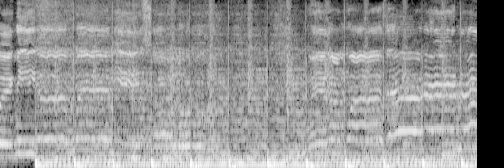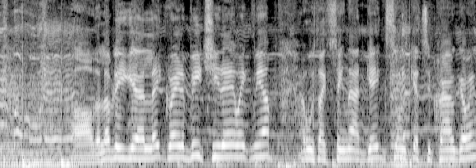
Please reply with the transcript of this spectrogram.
wake me up. Oh, the lovely uh, late great Avicii there, Wake Me Up. I always like to sing that at gigs, always gets the crowd going.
